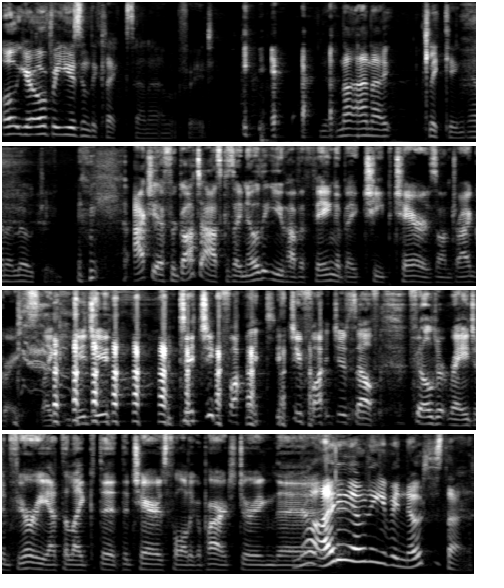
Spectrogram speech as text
Oh, you're overusing the clicks, Anna, I'm afraid. Yeah, not Anna clicking, Ana Locking. Actually, I forgot to ask because I know that you have a thing about cheap chairs on Drag Race. Like, did you did you find did you find yourself filled with rage and fury at the like the, the chairs falling apart during the? No, I didn't, I even notice that.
